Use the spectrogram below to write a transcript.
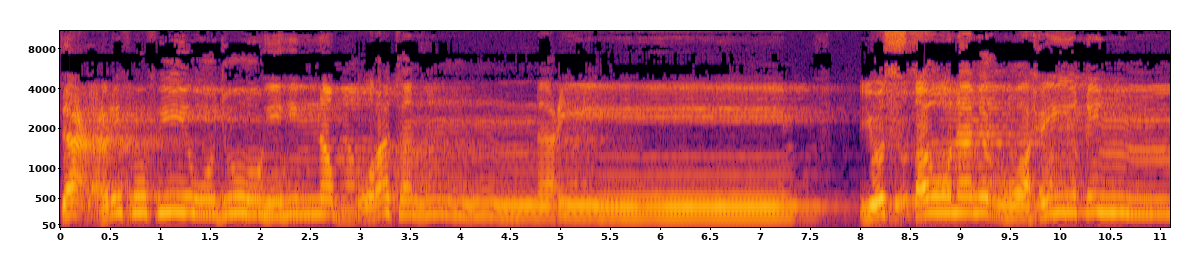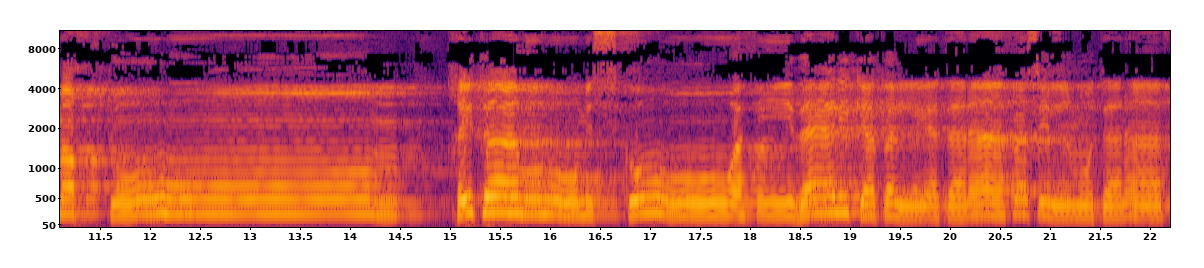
تعرف في وجوههم نضرة النعيم. يسقون من رحيق مختوم. ختامه مسك وفي ذلك فليتنافس المتنافسون.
